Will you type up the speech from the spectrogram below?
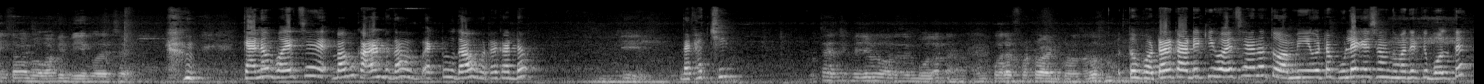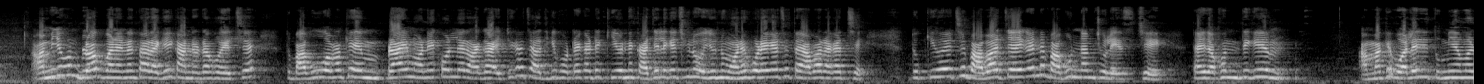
একটা মেয়ে বাবাকে বিয়ে করেছে। কেন হয়েছে? বাবু কারণটা দাও একটু দাও ভোটার কার্ড দাও। দেখাচ্ছি। না, না তো ভোটার কার্ডে কি হয়েছে জানো তো? আমি ওটা ভুলে গেছিলাম তোমাদেরকে বলতে। আমি যখন ব্লগ বানাই না তার আগেই কাণ্ডটা হয়েছে। তো বাবু আমাকে প্রায় মনে করলে রাগায় ঠিক আছে আজকে ভোটার কার্ডে কি অনেক কাজে লেগেছিল? ওই জন্য মনে পড়ে গেছে তাই আবার রাগাচ্ছে। তো কি হয়েছে? বাবার জায়গায় না বাবুর নাম চলে এসছে। তাই তখন থেকে আমাকে বলে যে তুমি আমার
